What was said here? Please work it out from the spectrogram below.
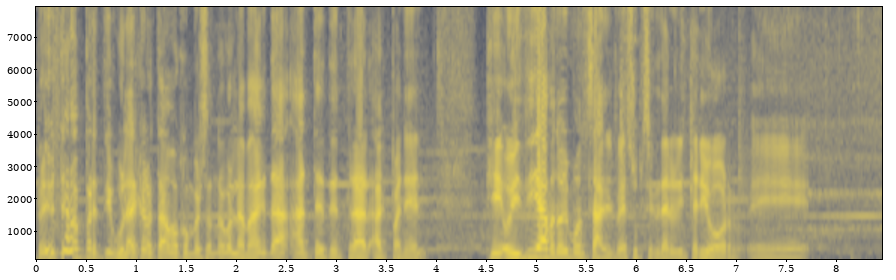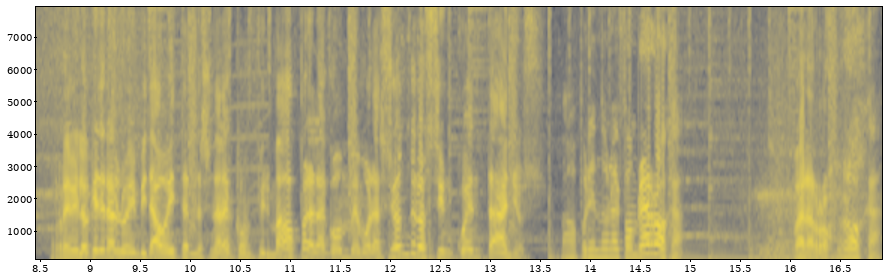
Pero hay un tema en particular que lo estábamos conversando con la Magda antes de entrar al panel, que hoy día Manuel Monsalve, subsecretario del Interior, eh, reveló que eran los invitados internacionales confirmados para la conmemoración de los 50 años. Vamos poniendo una alfombra roja. Para rojo. Roja.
